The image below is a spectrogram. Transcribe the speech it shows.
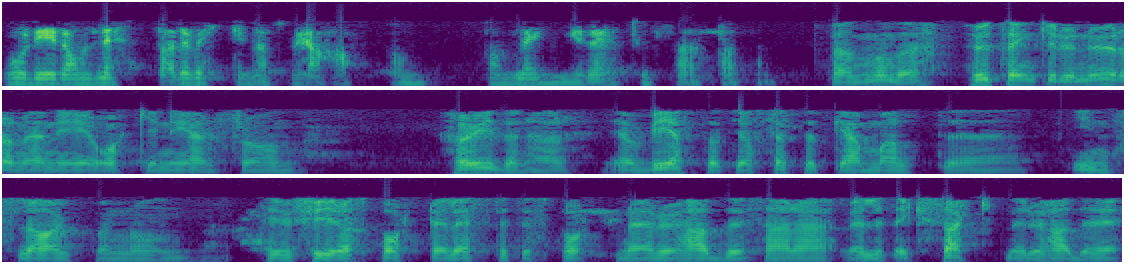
Och det är de lättare veckorna som jag har haft, de, de längre, tuffa passen. Spännande. Hur tänker du nu då när ni åker ner från höjden här? Jag vet att jag har sett ett gammalt eh, inslag på någon TV4 Sport eller SVT Sport när du hade så här eh, väldigt exakt när du hade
